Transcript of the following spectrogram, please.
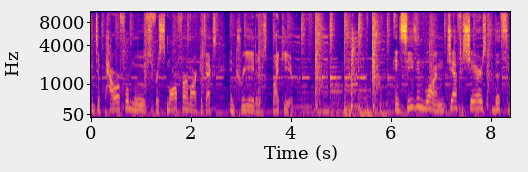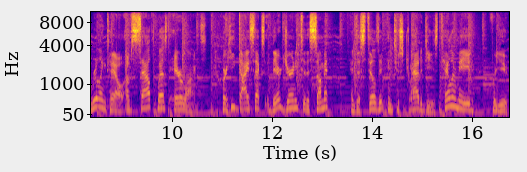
into powerful moves for small firm architects and creatives like you. In season one, Jeff shares the thrilling tale of Southwest Airlines, where he dissects their journey to the summit and distills it into strategies tailor made for you.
